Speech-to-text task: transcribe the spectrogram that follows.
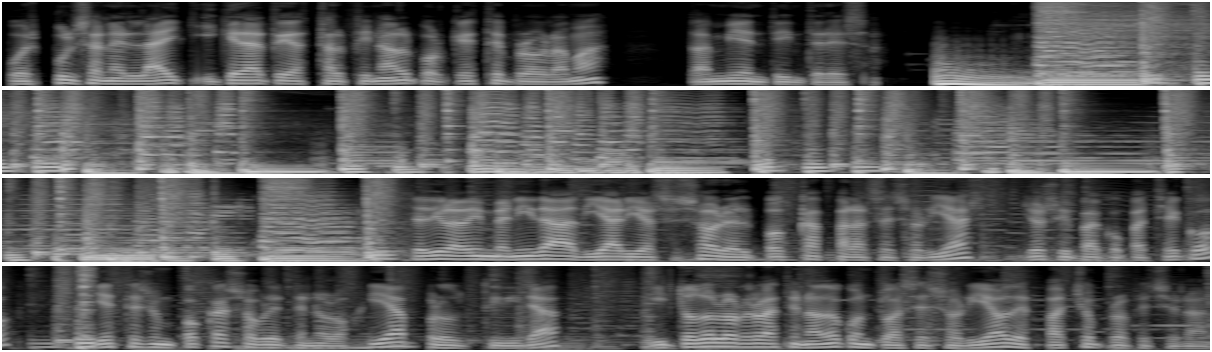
Pues pulsa en el like y quédate hasta el final porque este programa también te interesa. Te doy la bienvenida a Diario Asesor, el podcast para asesorías. Yo soy Paco Pacheco y este es un podcast sobre tecnología, productividad y todo lo relacionado con tu asesoría o despacho profesional.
